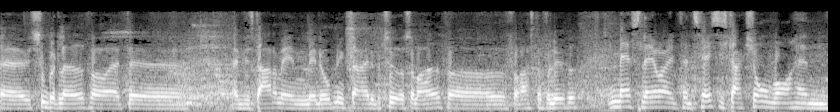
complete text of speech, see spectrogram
Øh, super glade for, at, øh, at vi starter med en, med en åbningssejr. Det betyder så meget for, for resten af forløbet. Mads laver en fantastisk aktion, hvor han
